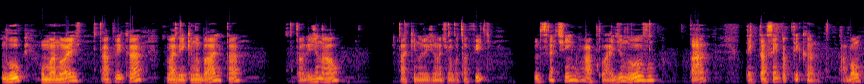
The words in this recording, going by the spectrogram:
Loop, humanoide, aplicar, vai vir aqui no bar, tá? Tá original, aqui no original a gente vai botar fit, tudo certinho, apply de novo, tá? Tem que estar tá sempre aplicando, tá bom?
